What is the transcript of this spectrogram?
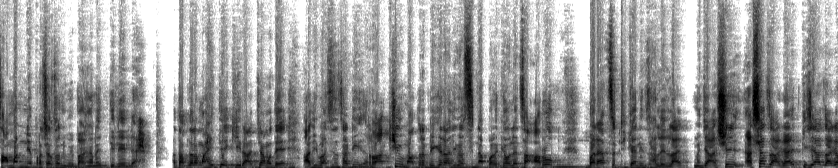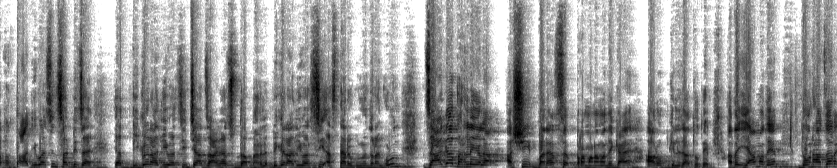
सामान्य प्रशासन विभागाने दिलेले आहे. आता आपल्याला माहिती आहे की राज्यामध्ये आदिवासींसाठी राखीव मात्र बिगर आदिवासींना बळकावल्याचा आरोप बऱ्याच ठिकाणी झालेला आहे. म्हणजे असे अशा जागा आहेत की ज्या जागा फक्त आदिवासींसाठीच आहे. त्यात बिगर आदिवासीच्या जागा सुद्धा भरल्या बिगर आदिवासी असणाऱ्या उमेदवारांकडून जागा भरल्या गेल्या अशी बऱ्याच प्रमाणामध्ये काय आरोप केले जात होते. आता यामध्ये दोन हजार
